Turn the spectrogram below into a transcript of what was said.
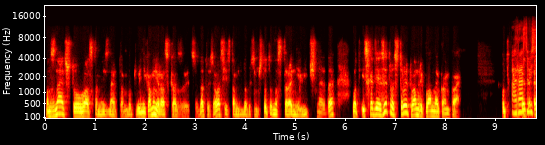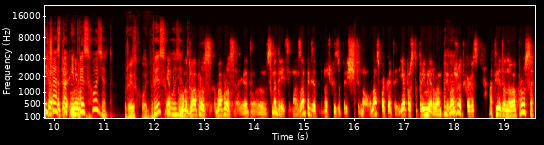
Он знает, что у вас там, не знаю, там, вот вы никому не рассказываете, да, то есть а у вас есть там, допустим, что-то на стороне личное, да, вот, исходя из этого, строит вам рекламную кампанию. Вот а это, разве сейчас это, так не, не происходит? Происходит. Происходит. Нет, вот вопрос, вопрос это, смотрите, на Западе это немножко запрещено. У нас пока это, я просто пример вам привожу, uh-huh. это как раз ответы на вопросы,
